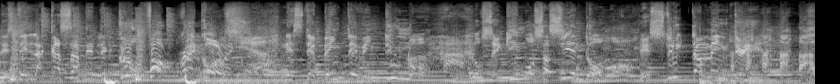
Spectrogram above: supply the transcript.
desde la casa de The Crew for Records. Yeah. En este 2021 lo seguimos haciendo estrictamente.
